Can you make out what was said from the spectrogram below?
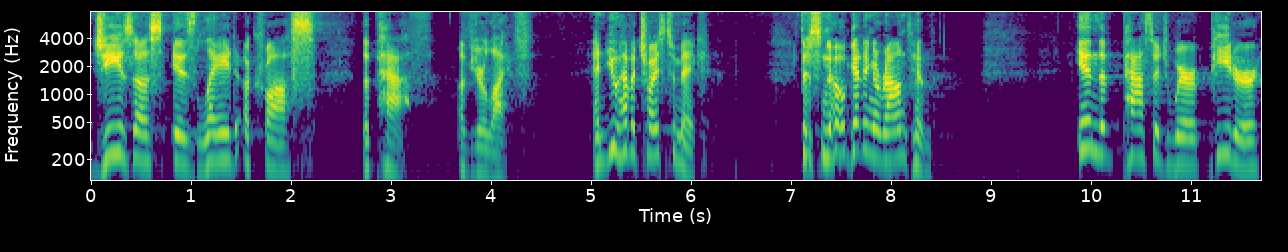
Jesus is laid across the path of your life, and you have a choice to make. There's no getting around him. In the passage where Peter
